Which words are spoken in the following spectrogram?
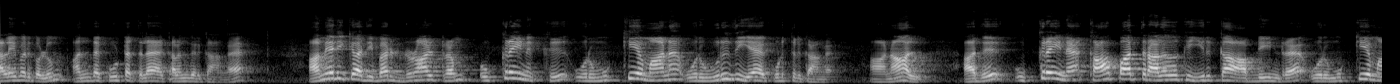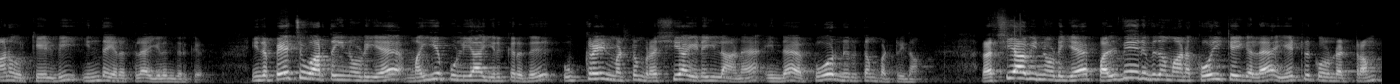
தலைவர்களும் அந்த கூட்டத்தில் கலந்துருக்காங்க. அமெரிக்க அதிபர் டொனால்ட் ட்ரம்ப் உக்ரைனுக்கு ஒரு முக்கியமான ஒரு உறுதியை கொடுத்துருக்காங்க. ஆனால் அது உக்ரைனை காப்பாற்றுற அளவுக்கு இருக்கா அப்படின்ற ஒரு முக்கியமான ஒரு கேள்வி இந்த இடத்துல எழுந்திருக்கு. இந்த பேச்சுவார்த்தையினுடைய மையப்புள்ளியா இருக்கிறது உக்ரைன் மற்றும் ரஷ்யா இடையிலான இந்த போர் நிறுத்தம் பற்றி தான் ரஷ்யாவினுடைய பல்வேறு விதமான கோரிக்கைகளை ஏற்றுக்கொண்ட ட்ரம்ப்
